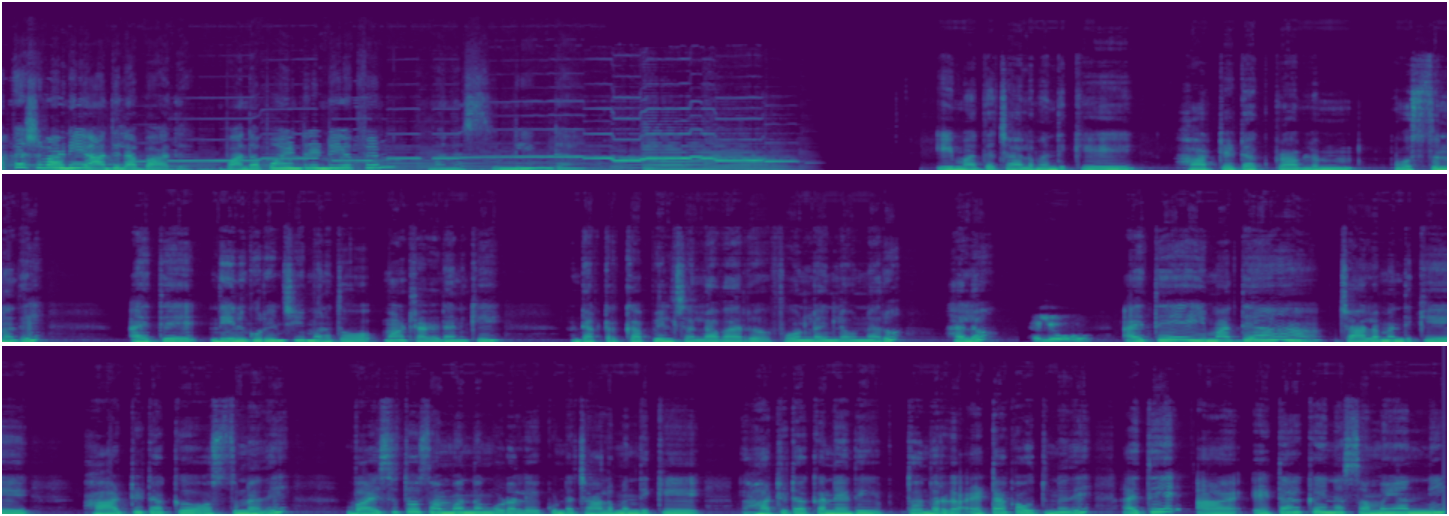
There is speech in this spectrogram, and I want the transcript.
ఆకాశవాణి ఆదిలాబాద్ వంద పాయింట్ రెండు ఎఫ్ఎం మనస్సు నిండా. ఈ మధ్య చాలా మందికి హార్ట్ అటాక్ ప్రాబ్లం వస్తున్నది. అయితే దీని గురించి మనతో మాట్లాడడానికి డాక్టర్ కపిల్ చల్లవార్ ఫోన్ లైన్లో ఉన్నారు. హలో. హలో. అయితే ఈ మధ్య చాలా మందికి హార్ట్ అటాక్ వస్తున్నది. వయసుతో సంబంధం కూడా లేకుండా చాలా మందికి హార్ట్ అటాక్ అనేది తొందరగా అటాక్ అవుతున్నది. అయితే ఆ అటాక్ అయిన సమయాన్ని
